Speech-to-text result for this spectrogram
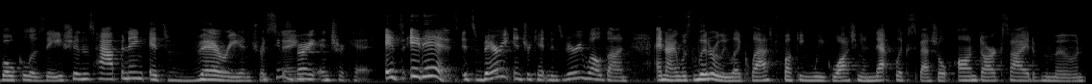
vocalizations happening. It's very It interesting. seems very intricate. it's it is. It's very intricate and it's very well done. And I was literally like last fucking week watching a Netflix special on Dark Side of the Moon,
